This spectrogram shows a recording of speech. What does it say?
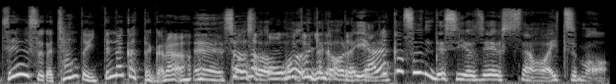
ゼウスがちゃんと言ってなかったから、うん、そうそう。だからほら、やらかすんですよ、ゼウスさんはいつも。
